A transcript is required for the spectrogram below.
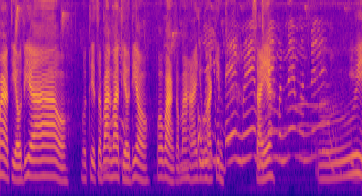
มาเที่ยวเดียวรถเทศบาลมาเที่ยวเดียวพอว่างก็มาหาอยู่หากินมันเด้งแม่ใส่อะมันเด้งมันเด้งอุ้ย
